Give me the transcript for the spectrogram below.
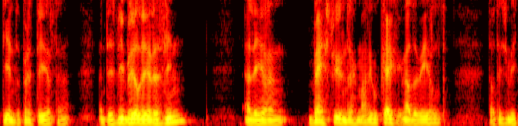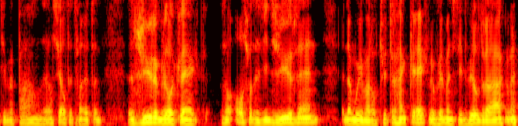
die interpreteert. Hè. En het is die bril leren zien en leren bijsturen, zeg maar. Hoe kijk ik naar de wereld? Dat is een beetje bepalend. Als je altijd vanuit een, een zure bril kijkt, zal alles wat is iets zuur zijn. En dan moet je maar op Twitter gaan kijken, hoeveel mensen die het wil dragen.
